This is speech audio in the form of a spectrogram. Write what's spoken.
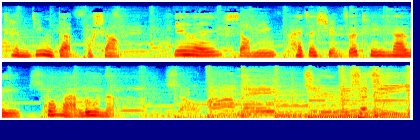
肯定赶不上，因为小明还在选择题那里过马路呢。小阿妹，只留下记忆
